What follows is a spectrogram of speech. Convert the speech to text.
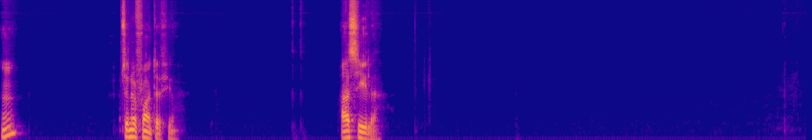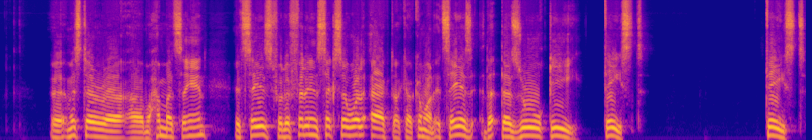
Hmm? It's in front of you. Asila. Uh, Mr. Uh, uh, Muhammad saying it says fulfilling sexual act. Okay, come on. It says that the zuqi taste, taste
